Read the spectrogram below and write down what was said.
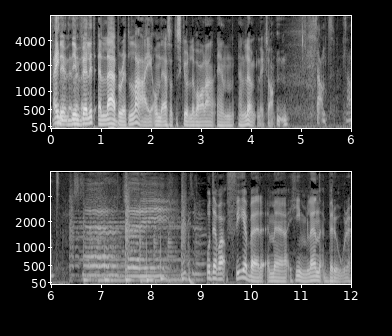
Nej, det, nej, nej, det är en nej. väldigt elaborate lie om det är så att det skulle vara en, en lögn liksom Mm. Sant, sant. Och det var Feber med Himlen Bror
